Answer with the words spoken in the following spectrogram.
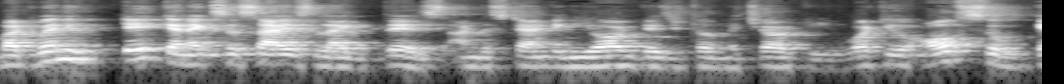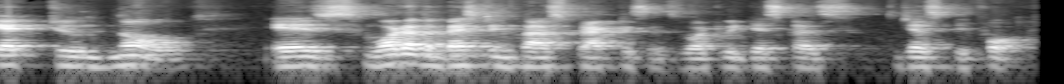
But when you take an exercise like this, understanding your digital maturity, what you also get to know is what are the best in class practices, what we discussed just before.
